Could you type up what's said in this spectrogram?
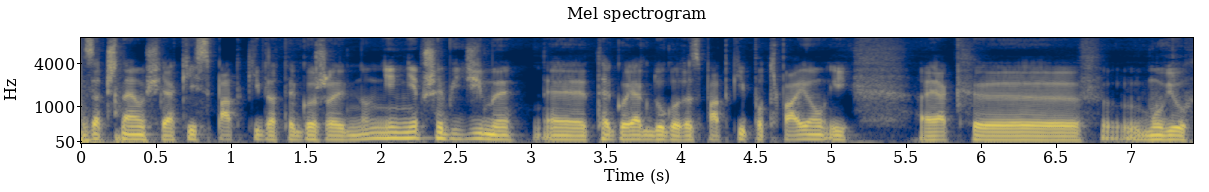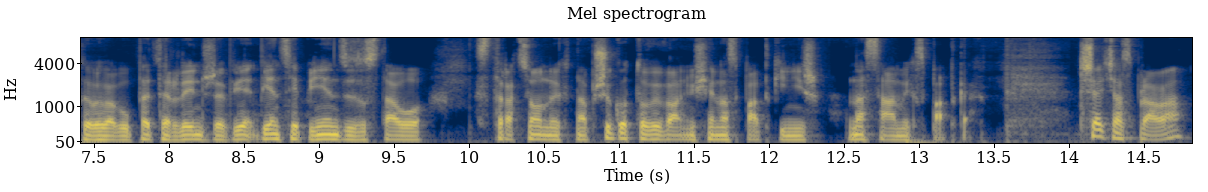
zaczynają się jakieś spadki, dlatego że no, nie, nie przewidzimy e, tego, jak długo te spadki potrwają i jak e, mówił chyba był Peter Lynch, że więcej pieniędzy zostało straconych na przygotowywaniu się na spadki niż na samych spadkach. Trzecia sprawa,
